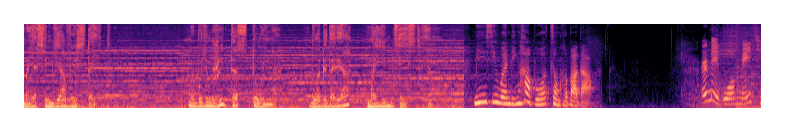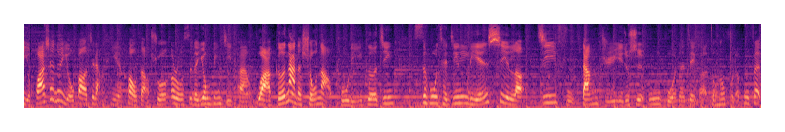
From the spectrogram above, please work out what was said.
Моя семья выстоит. Мы будем жить достойно благодаря моим действиям. 民营新闻林浩博综合报道。 而美国媒体《华盛顿邮报》这两天也报道说，俄罗斯的佣兵集团瓦格纳的首脑普里戈金似乎曾经联系了基辅当局，也就是乌国的这个总统府的部分，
